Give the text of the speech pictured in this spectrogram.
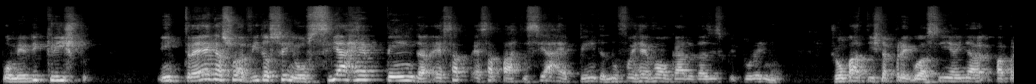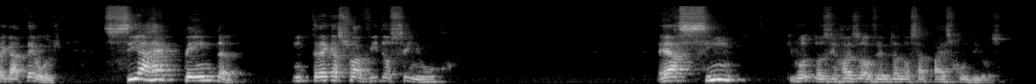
Por meio de Cristo. Entrega a sua vida ao Senhor. Se arrependa. Essa, essa parte, se arrependa, não foi revogada das Escrituras, não. João Batista pregou assim, ainda para pregar até hoje. Se arrependa, entregue a sua vida ao Senhor. É assim que nós resolvemos a nossa paz com Deus.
